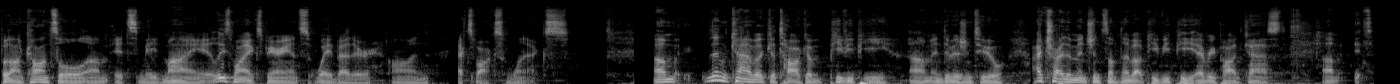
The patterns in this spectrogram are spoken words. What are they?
But on console, um, it's made my, at least my experience, way better on Xbox One X. Um, then kind of like a talk of PvP um, in Division Two. I try to mention something about PvP every podcast. Um, it's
